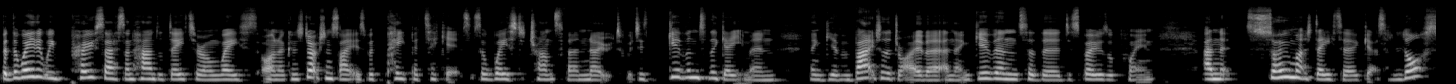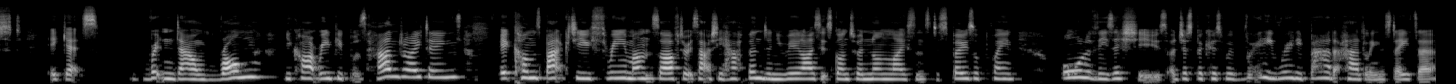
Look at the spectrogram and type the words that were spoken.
But the way that we process and handle data on waste on a construction site is with paper tickets. It's a waste transfer note, which is given to the gateman, then given back to the driver, and then given to the disposal point. And so much data gets lost, it gets written down wrong. You can't read people's handwritings. It comes back to you three months after it's actually happened, and you realize it's gone to a non licensed disposal point. All of these issues are just because we're really, really bad at handling this data.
